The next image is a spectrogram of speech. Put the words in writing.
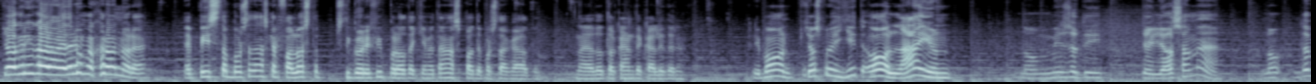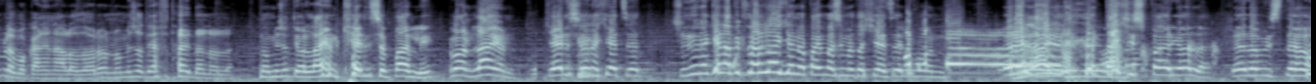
Πιο γρήγορα, ρε, δεν έχουμε χρόνο, ρε. Επίσης θα μπορούσατε να σκαρφαλώσετε στην κορυφή πρώτα και μετά να σπάτε προς τα κάτω. Ναι, εδώ το κάνετε καλύτερα. Λοιπόν, ποιος προηγείται; Ω, Lion. Νομίζω ότι τελειώσαμε. Νο... Δεν βλέπω κανένα άλλο δώρο. Νομίζω ότι αυτά ήταν όλα. Νομίζω ότι ο Lion κέρδισε πάλι. Λοιπόν, Lion, κέρδισε ένα headset. Σου δίνω και ένα πληκτρολόγιο να πάει μαζί με το headset, λοιπόν. Ρε, Lion, τα έχεις πάρει όλα. Δεν το πιστεύω.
